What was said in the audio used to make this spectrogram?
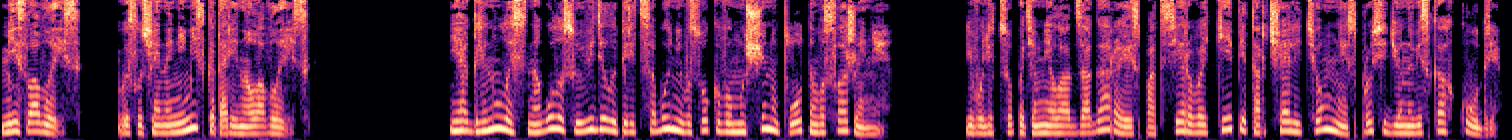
Мисс Лавлейс! Вы, случайно, не мисс Катарина Лавлейс?» Я оглянулась на голос и увидела перед собой невысокого мужчину плотного сложения. Его лицо потемнело от загара, и из-под серого кепи торчали темные с проседью на висках кудри.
